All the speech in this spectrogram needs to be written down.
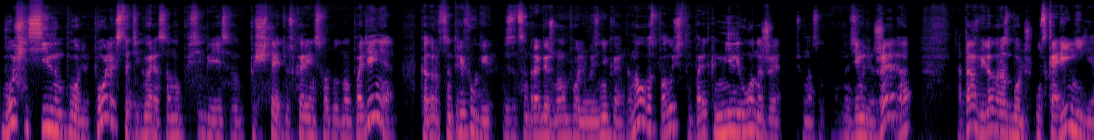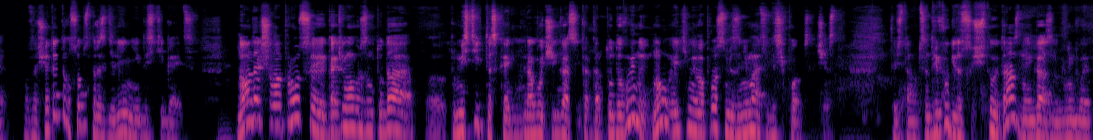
в очень сильном поле. Поле, кстати говоря, само по себе, если вы посчитаете ускорение свободного падения, которое в центрифуге из-за центробежного поля возникает, оно у вас получится порядка миллиона G. У нас вот на Земле G, да, а там в миллион раз больше. Ускорение. Вот за счет этого, собственно, разделение и достигается. Ну а дальше вопросы, каким образом туда э, поместить, так сказать, рабочий газ и как оттуда вынуть, ну, этими вопросами занимаются до сих пор, если честно. То есть там центрифуги да, существуют разные газы, не бывают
